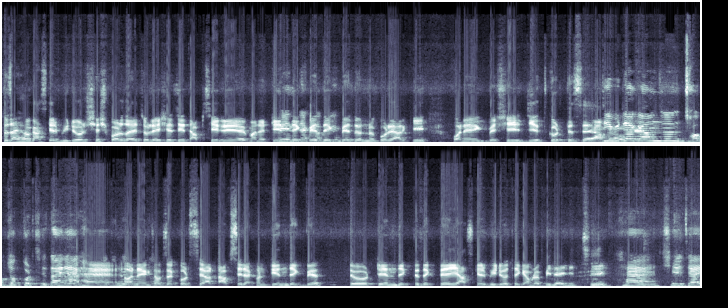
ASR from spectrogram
তো যাই হোক আজকের ভিডিওর শেষ পর্যায়ে চলে এসেছি। তাপসির মানে ট্রেন দেখবে দেখবে। জন্য করে আর কি অনেক বেশি জেদ করতেছে। টিভিটা কেমন ঝকঝক করছে তাই না? হ্যাঁ অনেক ঝকঝক করছে। আর তাপসির এখন ট্রেন দেখবে। তো ট্রেন দেখতে দেখতেই আজকের ভিডিও থেকে আমরা বিদায় নিচ্ছি। হ্যাঁ সেটাই।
